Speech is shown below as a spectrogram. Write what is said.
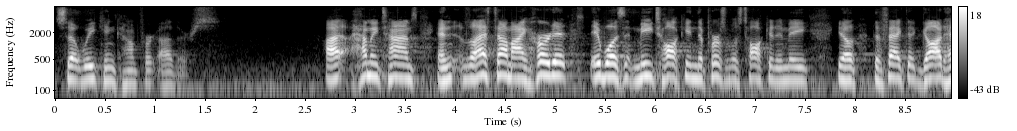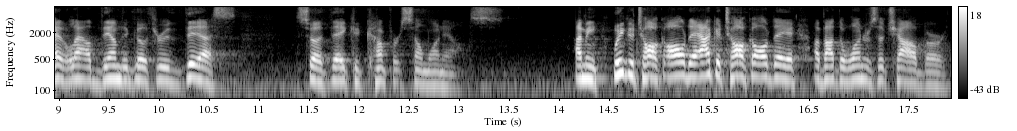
so that we can comfort others. I, how many times, and last time I heard it, it wasn't me talking, the person was talking to me. You know, the fact that God had allowed them to go through this so that they could comfort someone else. I mean, we could talk all day. I could talk all day about the wonders of childbirth.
